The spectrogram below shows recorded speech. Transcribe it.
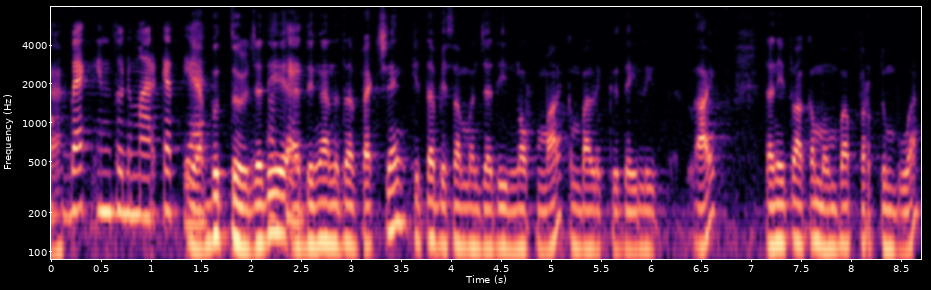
iya. back into the market ya. Iya betul. Jadi okay. uh, dengan ada vaksin kita bisa menjadi normal kembali ke daily life dan itu akan membuat pertumbuhan.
